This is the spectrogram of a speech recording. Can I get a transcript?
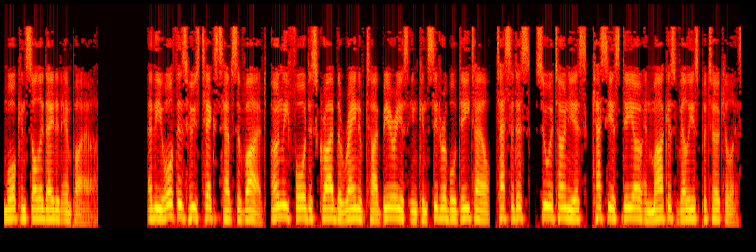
more consolidated empire. Of the authors whose texts have survived, only four describe the reign of Tiberius in considerable detail, Tacitus, Suetonius, Cassius Dio and Marcus Velleius Paterculus.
